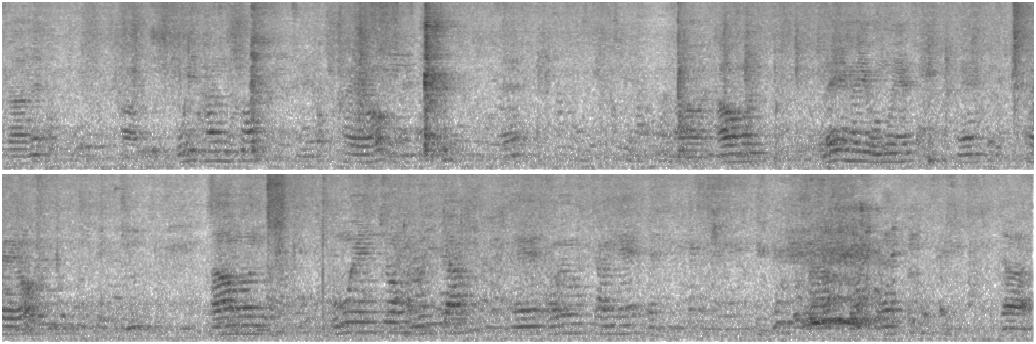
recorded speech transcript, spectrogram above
그 다음에 어, 우리 한쇼 하요. 네. 어, 다음은 레이하이 우무에 네, 하요. 음. 다음은 우무엔종 루이짱 네, 어 육장에 네. 네. 자,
